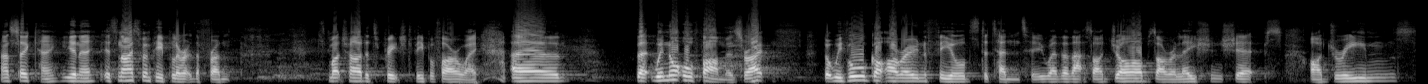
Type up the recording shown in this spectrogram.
That's okay, you know. It's nice when people are at the front. It's much harder to preach to people far away. Um, but we're not all farmers, right? But we've all got our own fields to tend to, whether that's our jobs, our relationships, our dreams,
